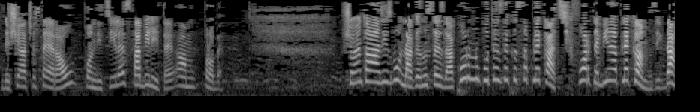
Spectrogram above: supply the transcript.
Deși acestea erau condițiile stabilite, am probe. Și în momentul ăla am zis, bun, dacă nu sunteți de acord, nu puteți decât să plecați. Foarte bine, plecăm. Zic, da,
